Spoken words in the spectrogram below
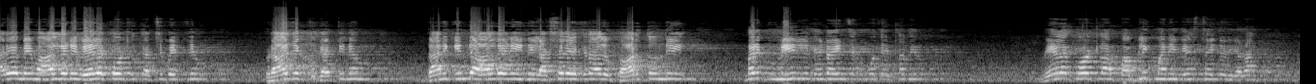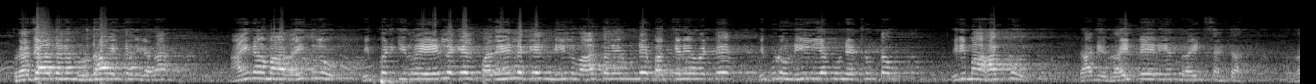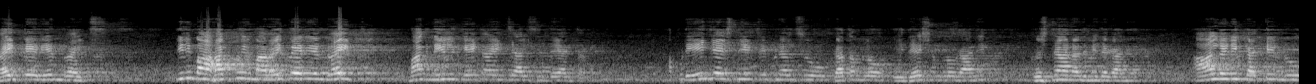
అరే మేము ఆల్రెడీ వేల కోట్లు ఖర్చు పెట్టినాం ప్రాజెక్టు కట్టినాం. దాని కింద ఆల్రెడీ ఇన్ని లక్షల ఎకరాలు పారుతుంది. మరి నీళ్ళు కేటాయించకపోతే ఎట్లా మీరు? వేల కోట్ల పబ్లిక్ మనీ వేస్ట్ అవుతుంది కదా. ప్రజాధనం వృధా అవుతుంది కదా. అయినా మా రైతులు ఇప్పటికి ఇరవై ఏళ్ళకెళ్ళి పదేళ్ళకెళ్ళి నీళ్ళు వాడుతూనే ఉండే బతికనే ఉంటే ఇప్పుడు నీళ్ళు నీళ్ళు ఇవ్వకుండా ఎట్లుంటావు? ఇది మా హక్కు. దాన్ని రైపేరియన్ రైట్స్ అంటారు. రైపేరియన్ రైట్స్ ఇది మా హక్కు ఇది మా రైపేరియన్ రైట్ మాకు నీళ్ళు కేటాయించాల్సిందే అంటారు. అప్పుడు ఏం చేసినాయి ట్రిబ్యునల్స్ గతంలో ఈ దేశంలో కానీ కృష్ణా నది మీద కానీ ఆల్రెడీ కట్టిండ్రు.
